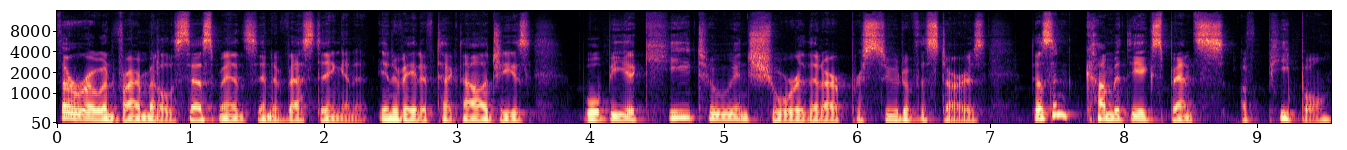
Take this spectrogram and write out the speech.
thorough environmental assessments, and investing in innovative technologies will be a key to ensure that our pursuit of the stars doesn't come at the expense of people,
